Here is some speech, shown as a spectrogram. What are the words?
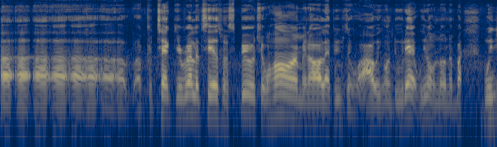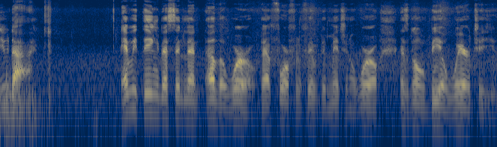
uh, uh, uh, protect your relatives from spiritual harm and all that. People say, well, how are we going to do that? We don't know nobody. When you die, everything that's in that other world, that fourth and fifth dimensional world, is going to be aware to you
